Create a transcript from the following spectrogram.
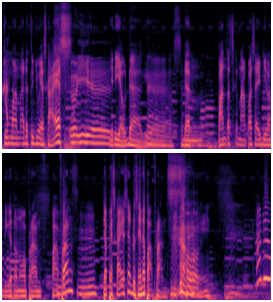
cuman ada 7 SKS. Oh iya. Jadi ya udah gitu. Nah, Dan pantas kenapa saya bilang tiga tahun sama Pran- Pak Frans, Hmm. tiap SKS-nya dosennya Pak Frans. Oh. Aduh,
